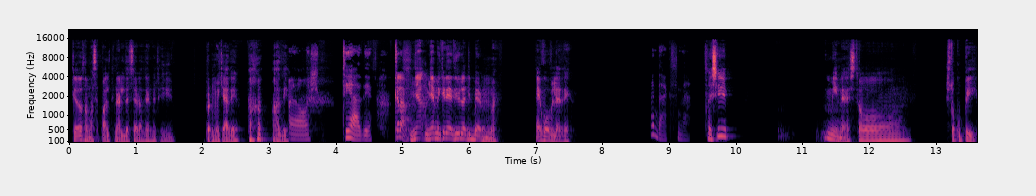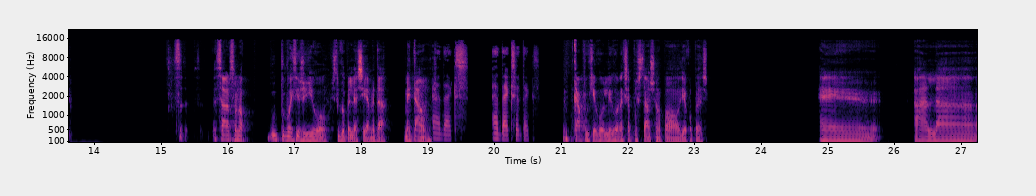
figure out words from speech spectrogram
Και εδώ θα είμαστε πάλι την άλλη Δευτέρα. Δεν είναι ότι παίρνουμε και άδεια. άδεια. Ε, όχι. Τι άδεια. Καλά, μια, μια μικρή αδειούλα την παίρνουμε. Εγώ δηλαδή. Εντάξει, ναι. Εσύ μείνε στο, στο κουπί. Θα έρθω να βοηθήσω και εγώ στην κοπελασία μετά. Μετά όμως. Εντάξει. Εντάξει, εντάξει. Κάπου και εγώ λίγο να ξαποστάσω να πάω διακοπές. Ε, αλλά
